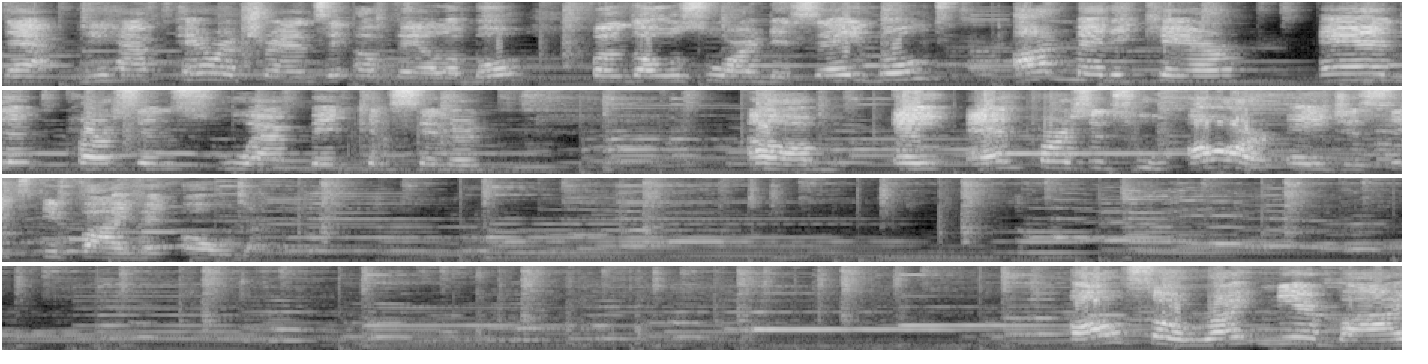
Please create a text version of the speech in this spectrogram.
that. We have paratransit available for those who are disabled, on Medicare, and persons who have been considered um, a, and persons who are ages 65 and older. Also, right nearby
